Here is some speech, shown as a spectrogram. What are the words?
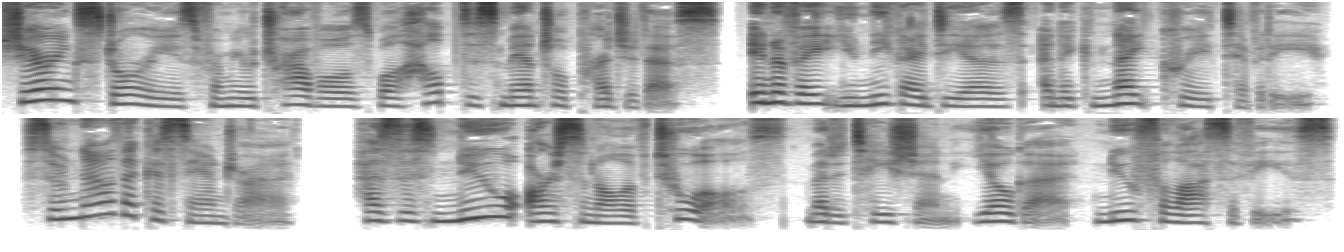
Sharing stories from your travels will help dismantle prejudice, innovate unique ideas, and ignite creativity. So now that Cassandra has this new arsenal of tools meditation, yoga, new philosophies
